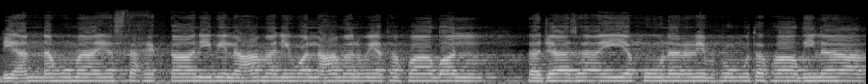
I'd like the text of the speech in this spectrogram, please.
لأنهما يستحقان بالعمل والعمل يتفاضل فجاز أن يكون الربح متفاضلا.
